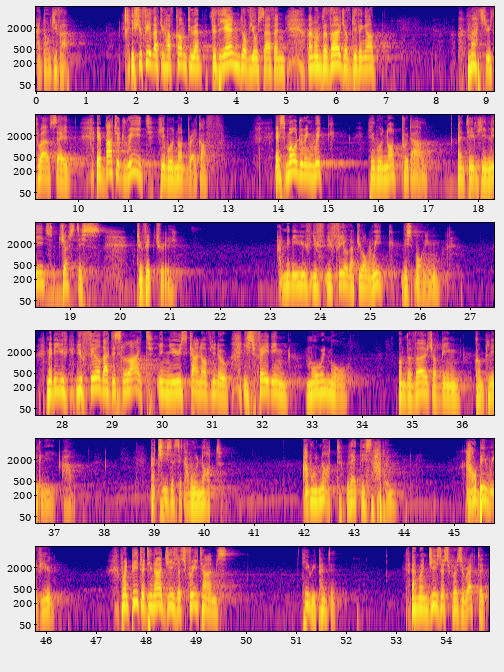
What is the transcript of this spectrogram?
and don't give up. If you feel that you have come to, to the end of yourself and, and on the verge of giving up, Matthew 12 said, A battered reed he will not break off, a smoldering wick he will not put out until he leads justice to victory. And maybe you, you, you feel that you are weak this morning. Maybe you, you feel that this light in you is kind of, you know, is fading more and more on the verge of being completely out. But Jesus said, I will not. I will not let this happen. I'll be with you. When Peter denied Jesus three times, he repented. And when Jesus resurrected,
